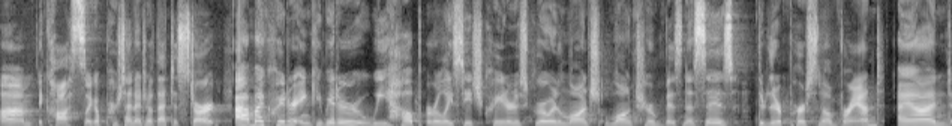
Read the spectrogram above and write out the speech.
Um, it costs like a percentage of that to start. At my creator incubator, we help early stage creators grow and launch long term businesses through their personal brand. And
